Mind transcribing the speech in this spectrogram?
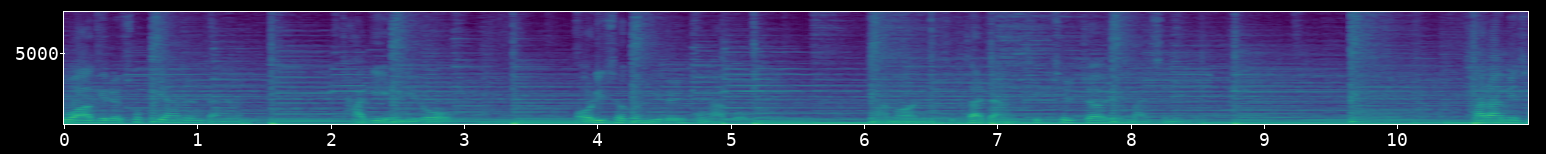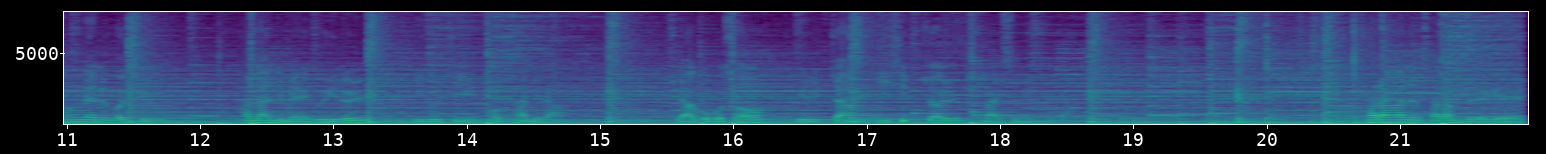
노하기를 속게 하는 자는 자기 행위로 어리석은 일을 행하고 잠언 14장 17절 말씀입니다. 사람이 성내는 것이 하나님의 의를 이루지 못함이라. 야고보서 1장 20절 말씀입니다. 사랑하는 사람들에게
